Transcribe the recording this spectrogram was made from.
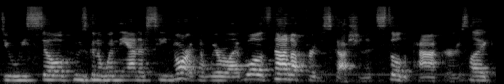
do we still who's gonna win the NFC North? And we were like, Well, it's not up for discussion. It's still the Packers. Like,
